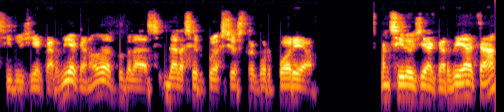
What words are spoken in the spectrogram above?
cirurgia cardíaca, no? de tota la, de la circulació extracorpòrea en cirurgia cardíaca,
